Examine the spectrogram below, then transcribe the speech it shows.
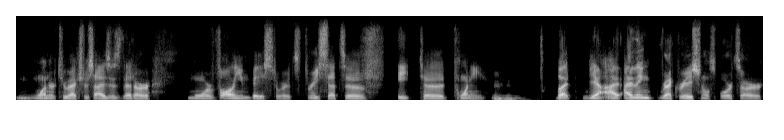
one or two exercises that are more volume based, or it's three sets of eight to 20. Mm-hmm. But yeah, I, I think recreational sports are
